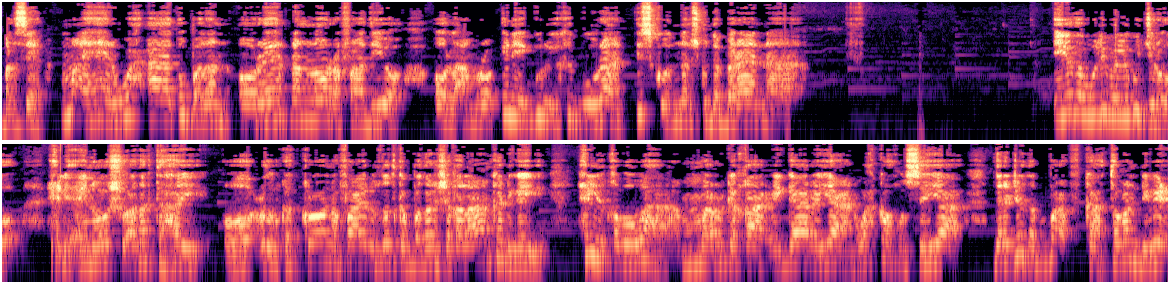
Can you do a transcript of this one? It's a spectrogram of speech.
balse ma ahayn wax aad u badan oo reer dhan loo rafaadiyo oo la amro inay guriga ka guuraan iskoodna isku dabaraan iyadoo weliba lagu jiro xili ay noloshu adag tahay oo cudurka coronavirus dadka badan shaqola-aan ka dhigay. Xilli qaboobaha mararka qaar ay gaarayaan wax ka hooseeya darajada barafka toban dhibic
